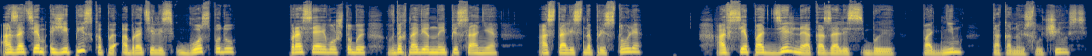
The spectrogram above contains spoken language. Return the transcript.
А затем епископы обратились к Господу, прося его, чтобы вдохновенные писания остались на престоле, а все поддельные оказались бы под ним, так оно и случилось.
